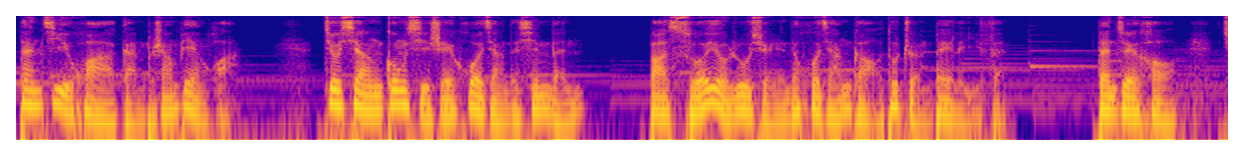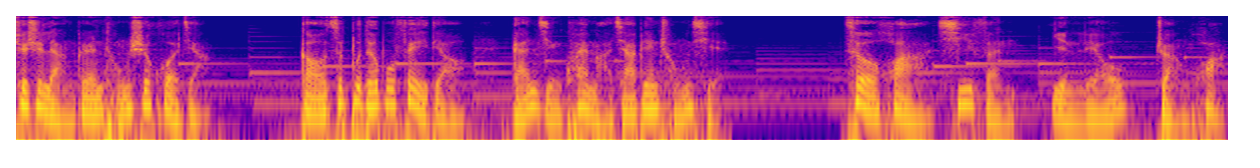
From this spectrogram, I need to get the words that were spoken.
但计划赶不上变化，就像恭喜谁获奖的新闻，把所有入选人的获奖稿都准备了一份，但最后却是两个人同时获奖，稿子不得不废掉，赶紧快马加鞭重写。策划、吸粉、引流、转化、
